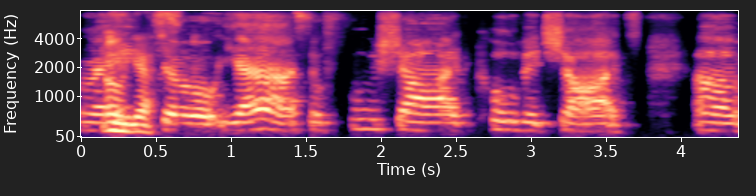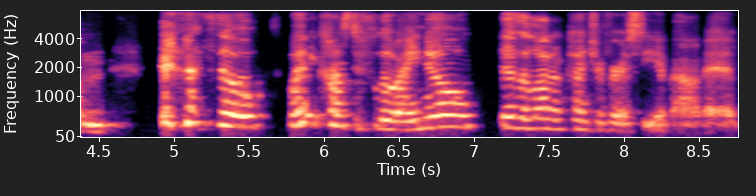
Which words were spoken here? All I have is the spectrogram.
right? Oh yes. So yeah, so flu shot, COVID shots. Um, so when it comes to flu, I know there's a lot of controversy about it.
